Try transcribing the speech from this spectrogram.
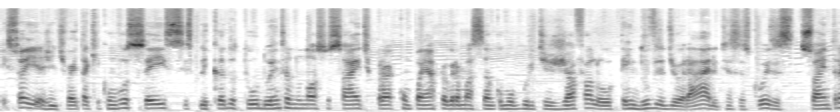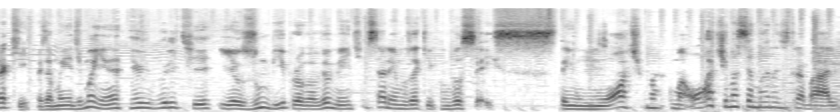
é isso aí. A gente vai estar tá aqui com vocês, explicando tudo. Entra no nosso site para acompanhar a programação, como o Buriti já falou. Tem dúvida de horário, tem essas coisas? Só entra aqui. Mas amanhã de manhã, eu e Buriti e eu, Zumbi, provavelmente, estaremos aqui com vocês. Tenham um ótima, uma ótima semana de trabalho.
